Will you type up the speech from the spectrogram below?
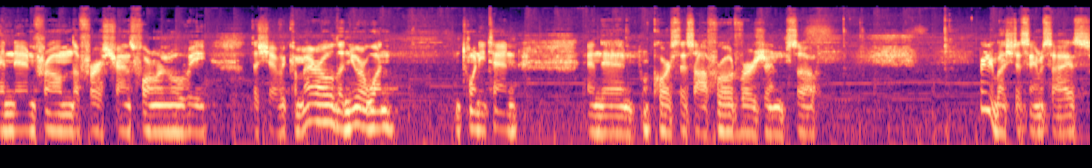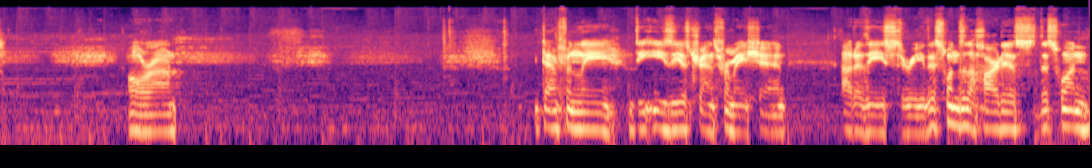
and then from the first Transformer movie, the Chevy Camaro, the newer one in 2010 and then of course this off-road version. So pretty much the same size all around. Definitely the easiest transformation out of these three this one's the hardest this one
